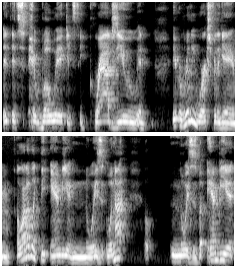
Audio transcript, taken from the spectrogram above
it, it's heroic. It's it grabs you. It it really works for the game. A lot of like the ambient noise. Well, not noises, but ambient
